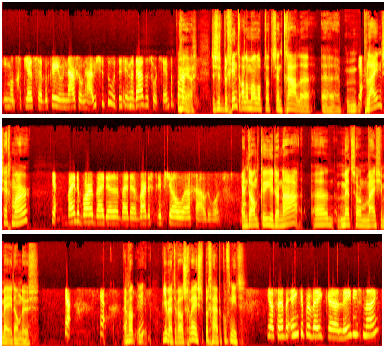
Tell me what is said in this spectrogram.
iemand gekletst hebben, kun je naar zo'n huisje toe. Het is inderdaad een soort centerpark. Ja, ja. Dus het begint allemaal op dat centrale eh, Ja. plein, zeg maar. Ja, bij de bar bij de, bij de, waar de stripshow eh, gehouden wordt. En dan kun je daarna met zo'n meisje mee dan dus. Ja, ja. En wat, je, je bent er wel eens geweest, begrijp ik, of niet? Ja, ze hebben één keer per week eh, Ladies Night.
